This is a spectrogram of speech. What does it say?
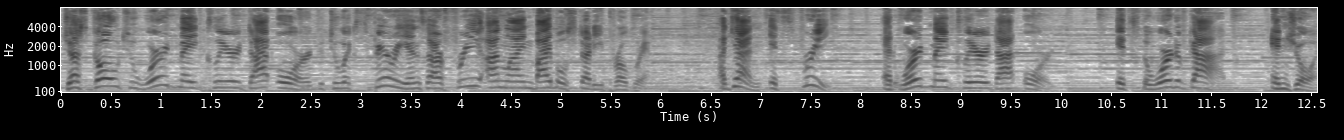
Just go to wordmadeclear.org to experience our free online Bible study program. Again, it's free at wordmadeclear.org. It's the Word of God. Enjoy.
